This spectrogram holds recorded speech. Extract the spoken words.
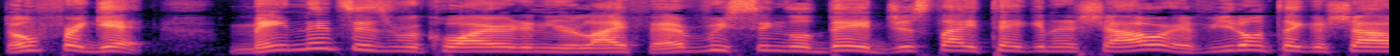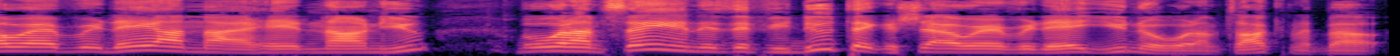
Don't forget, maintenance is required in your life every single day, just like taking a shower. If you don't take a shower every day, I'm not hating on you. But what I'm saying is, if you do take a shower every day, you know what I'm talking about.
